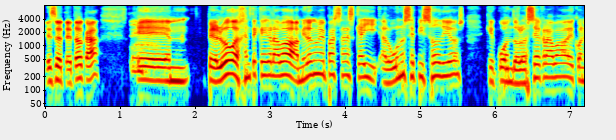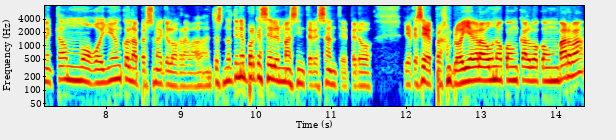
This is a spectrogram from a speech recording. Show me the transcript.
eso te toca. Eh, pero luego de gente que he grabado, a mí lo que me pasa es que hay algunos episodios que cuando los he grabado he conectado un mogollón con la persona que lo grababa. Entonces no tiene por qué ser el más interesante, pero yo qué sé, por ejemplo, hoy he grabado uno con Calvo con Barba,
